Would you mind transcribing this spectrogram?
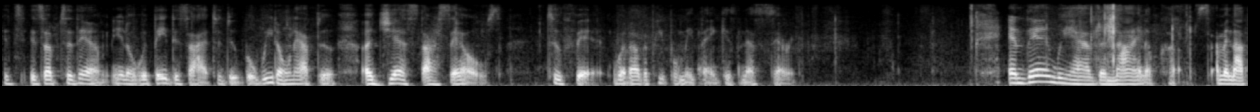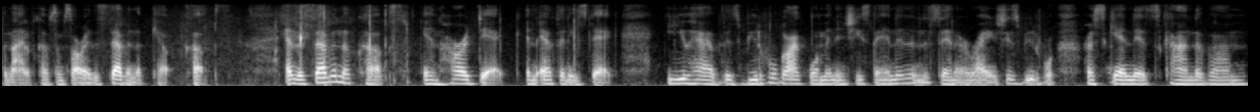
It's it's up to them, you know, what they decide to do, but we don't have to adjust ourselves to fit what other people may think is necessary. And then we have the Nine of Cups. I mean, not the Nine of Cups, I'm sorry, the Seven of Cups. And the Seven of Cups in her deck, in Anthony's deck, you have this beautiful black woman and she's standing in the center, right? She's beautiful. Her skin is kind of um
